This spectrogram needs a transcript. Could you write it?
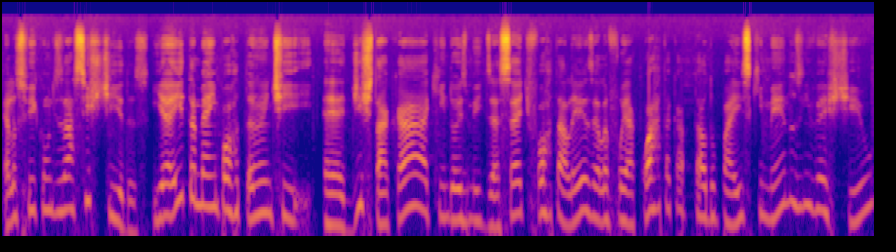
elas ficam desassistidas. E aí também é importante é, destacar que em 2017, Fortaleza ela foi a quarta capital do país que menos investiu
